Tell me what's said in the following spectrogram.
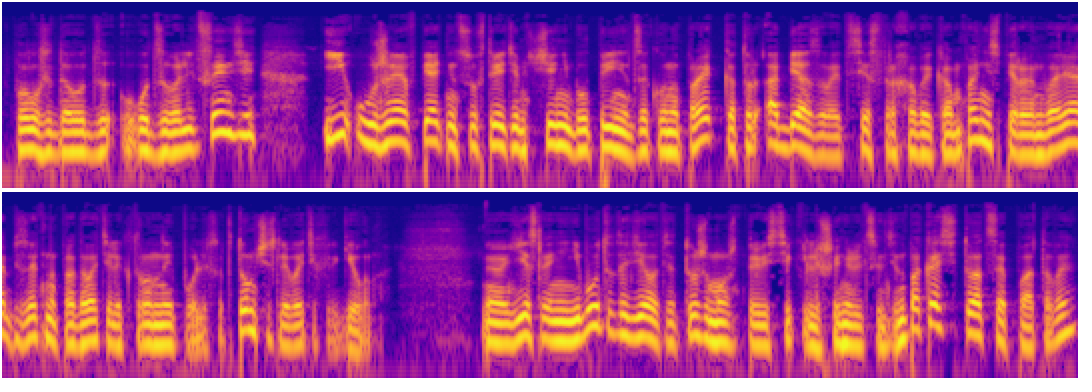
вплоть до отзыва лицензии. И уже в пятницу в третьем чтении был принят законопроект, который обязывает все страховые компании с 1 января обязательно продавать электронные полисы, в том числе в этих регионах. Э, если они не будут это делать, это тоже может привести к лишению лицензии. Но пока ситуация патовая.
